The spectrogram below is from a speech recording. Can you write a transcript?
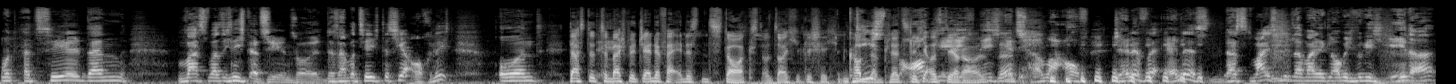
und erzähle dann was, was ich nicht erzählen soll. Deshalb erzähle ich das hier auch nicht. Und dass du zum Beispiel Jennifer Aniston stalkst und solche Geschichten kommen dann plötzlich aus dir raus. Nicht. Ne? Jetzt hör mal auf. Jennifer Aniston, das weiß mittlerweile, glaube ich, wirklich jeder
